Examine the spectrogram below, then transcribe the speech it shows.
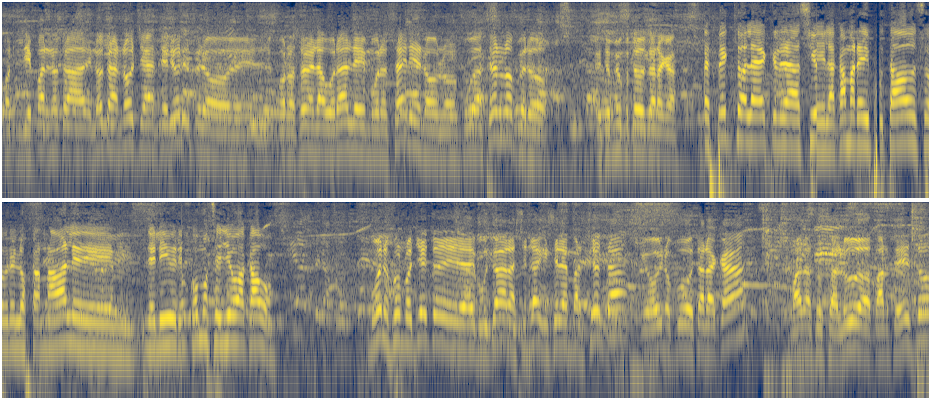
participar en, otra, en otras noches anteriores, pero eh, por razones laborales en Buenos Aires no, no, pude hacerlo, pero estoy muy contento de estar acá. Respecto a la declaración de la Cámara de Diputados sobre los carnavales de, Libre, ¿cómo se llevó a cabo? Bueno, fue un proyecto de la diputada nacional Gisela Marciota, que hoy no pudo estar acá. Manda su saludo aparte de eso.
